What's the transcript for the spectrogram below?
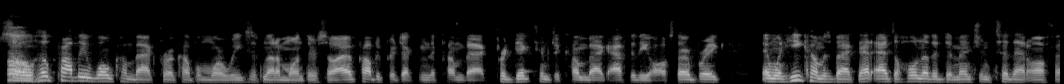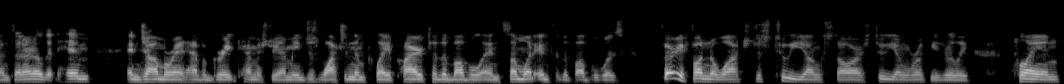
so um, he'll probably won't come back for a couple more weeks, if not a month or so. I would probably predict him to come back, predict him to come back after the All Star break. And when he comes back, that adds a whole nother dimension to that offense. And I know that him and Ja Morant have a great chemistry. I mean, just watching them play prior to the bubble and somewhat into the bubble was very fun to watch. Just two young stars, two young rookies really playing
